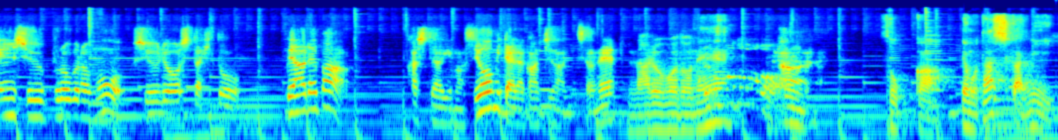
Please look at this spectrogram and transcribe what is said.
研修プログラムを終了した人であれば貸してあげますよみたいな感じなんですよね。なるほどね。はい、そっか。でも確かに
